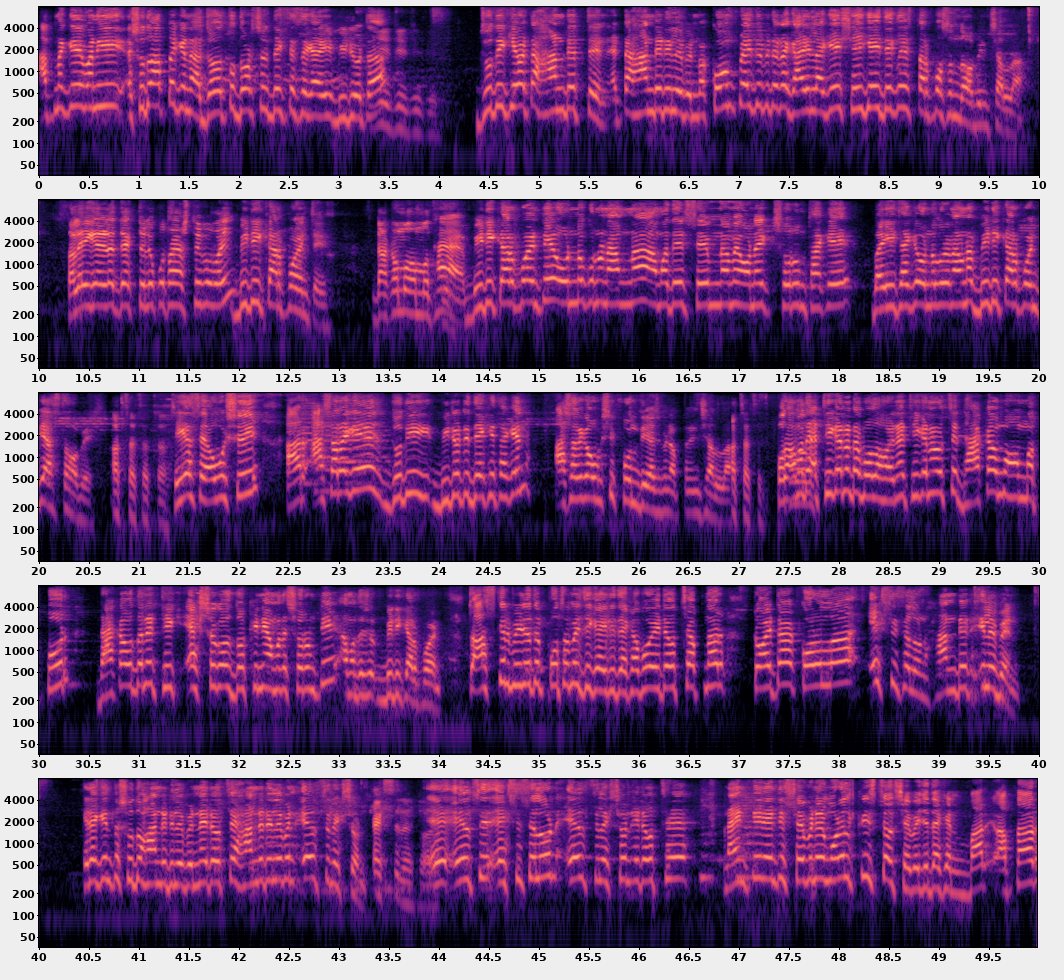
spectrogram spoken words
আপনাকে মানে শুধু আপনাকে না যত দর্শক দেখতেছে গাড়ি ভিডিওটা জি জি জি জি। যদি কেউ একটা হান্ড্রেড টেন একটা হান্ড্রেড ইলেভেন বা কম প্রাইসের ভিতরে একটা গাড়ি লাগে সেই গাড়ি দেখলে তার পছন্দ হবে ইনশাল্লাহ তাহলে এই গাড়িটা দেখতে হলে কোথায় আসতে হবে ভাই? বিডি কার পয়েন্টে ঢাকা মোহাম্মদ হ্যাঁ বিডি কার পয়েন্টে অন্য কোনো নাম না আমাদের সেম নামে অনেক শোরুম থাকে বা ই থাকে অন্য কোনো নাম না বিডি কার পয়েন্টে আসতে হবে। আচ্ছা আচ্ছা আচ্ছা। ঠিক আছে? অবশ্যই। আর আসার আগে যদি ভিডিওটি দেখে থাকেন আসার আগে অবশ্যই ফোন দিয়ে আসবেন আপনার ইনশাল্লাহ আচ্ছা আচ্ছা। তো আমাদের ঠিকানাটা বলা হয় না ঠিকানা হচ্ছে ঢাকা মোহাম্মদপুর ঢাকা উদ্যানের ঠিক একশো গজ দক্ষিণে আমাদের শোরুমটি আমাদের বিডি কার পয়েন্ট তো আজকের ভিডিওতে প্রথমে যে গাড়িটি দেখাবো এটা হচ্ছে আপনার Toyota Corolla XE saloon hundred eleven এটা কিন্তু শুধু হান্ড্রেড ইলেভেন না এটা হচ্ছে hundred eleven L selection L XE saloon L selection এটা হচ্ছে নাইনটিন নাইনটি সেভেনের মডেল ক্রিস্টাল শেপ এই যে দেখেন আপনার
